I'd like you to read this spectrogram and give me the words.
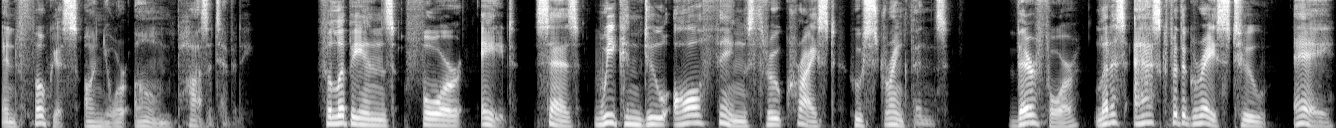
and focus on your own positivity. Philippians 4 8 says, We can do all things through Christ who strengthens. Therefore, let us ask for the grace to A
